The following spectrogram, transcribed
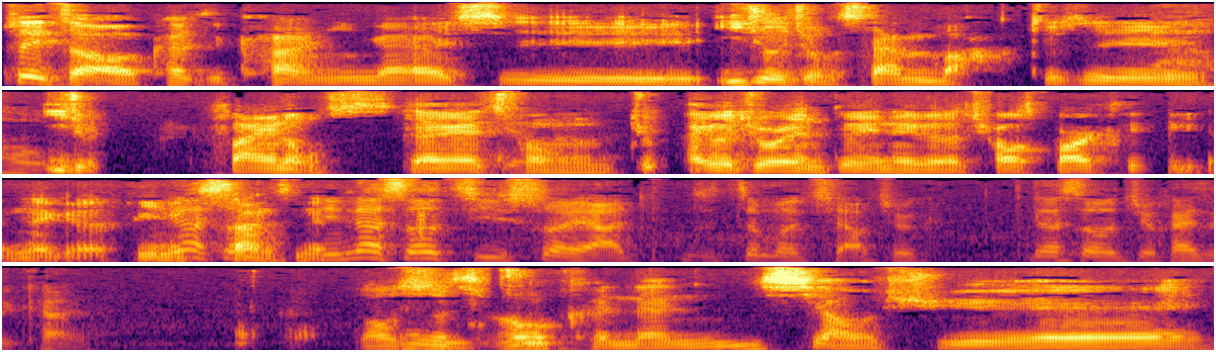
最早开始看应该是一九九三吧，就是一九 Finals，大概从就还有 Jordan 对那个 Charles Barkley 的那个 Phoenix Suns。你那时候几岁啊？这么小就那时候就开始看？那时候可能小学。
